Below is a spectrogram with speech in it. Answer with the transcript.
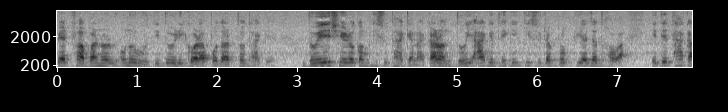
পেট ফাঁপানোর অনুভূতি তৈরি করা পদার্থ থাকে। দইয়ে সেরকম কিছু থাকে না, কারণ দই আগে থেকে কিছুটা প্রক্রিয়াজাত হওয়া। এতে থাকা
